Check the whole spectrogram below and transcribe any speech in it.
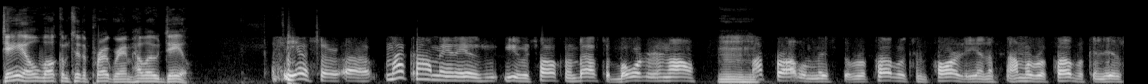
Dale, welcome to the program. Hello, Dale. Yes, sir. Uh, my comment is you were talking about the border and all. Mm-hmm. My problem is the Republican Party, and I'm a Republican, is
